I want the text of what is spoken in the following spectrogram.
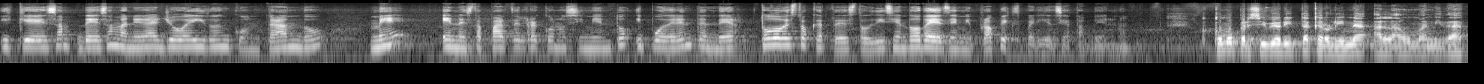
y que esa, de esa manera yo he ido encontrándome en esta parte del reconocimiento y poder entender todo esto que te estoy diciendo desde mi propia experiencia también, ¿no? ¿Cómo percibe ahorita Carolina a la humanidad?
